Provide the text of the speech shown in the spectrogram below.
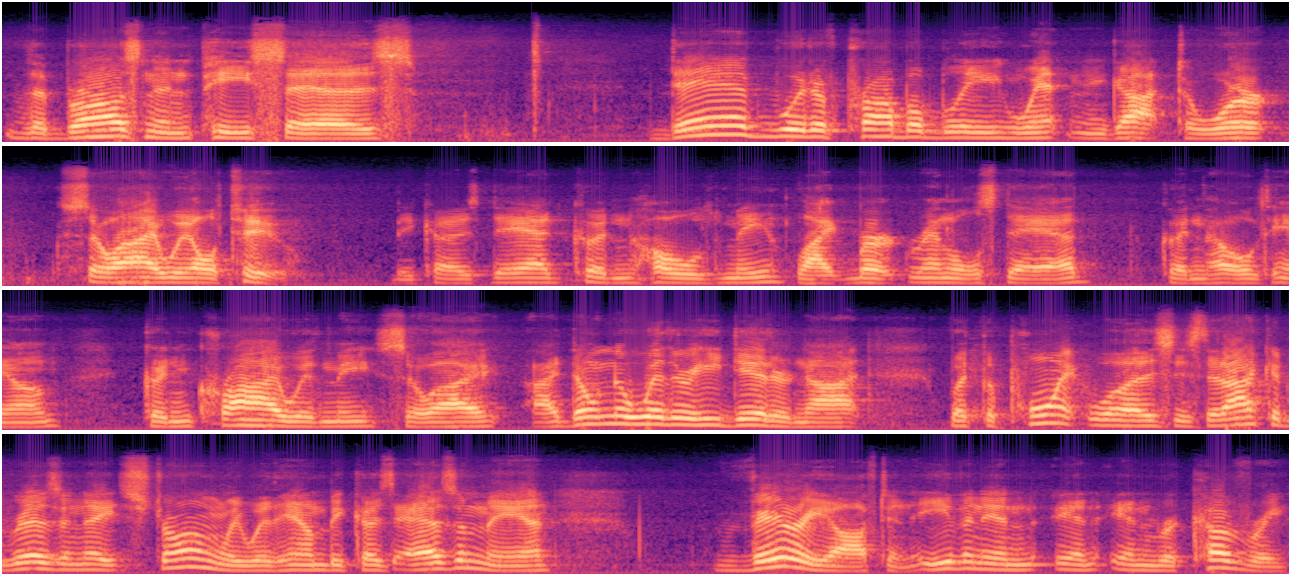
the Brosnan piece says, Dad would have probably went and got to work, so I will too. Because Dad couldn't hold me like Burt Reynolds' dad couldn't hold him, couldn't cry with me, so I, I don't know whether he did or not, but the point was is that I could resonate strongly with him because as a man, very often, even in, in, in recovery,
